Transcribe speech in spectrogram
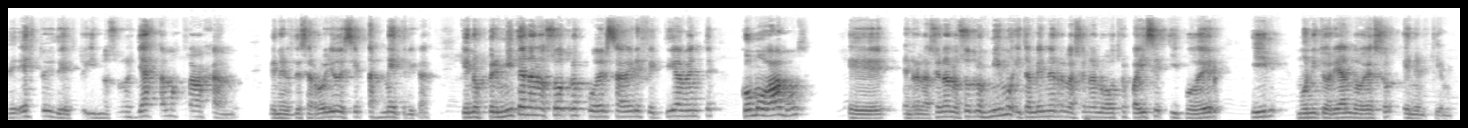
de esto y de esto, y nosotros ya estamos trabajando en el desarrollo de ciertas métricas que nos permitan a nosotros poder saber efectivamente cómo vamos eh, en relación a nosotros mismos y también en relación a los otros países y poder ir monitoreando eso en el tiempo.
